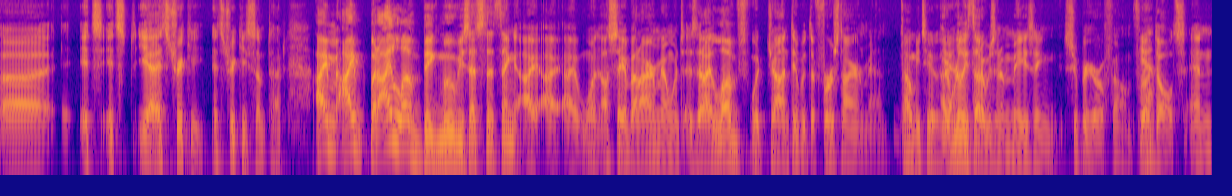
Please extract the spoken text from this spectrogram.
uh, it's it's yeah, it's tricky. It's tricky sometimes. I'm I but I love big movies. That's the thing I I, I want I'll say about Iron Man which is that I loved what Jon did with the first Iron Man. Oh, me too. I really thought it was an amazing superhero film for Yeah. adults and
